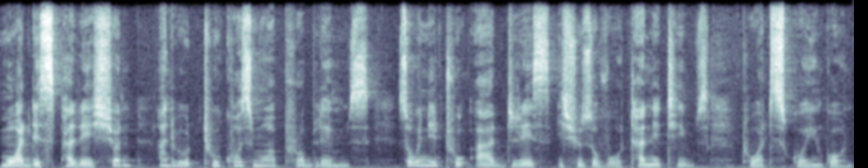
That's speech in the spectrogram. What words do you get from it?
more desperation and will cause more problems. So we need to address issues of alternatives to what's going on.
